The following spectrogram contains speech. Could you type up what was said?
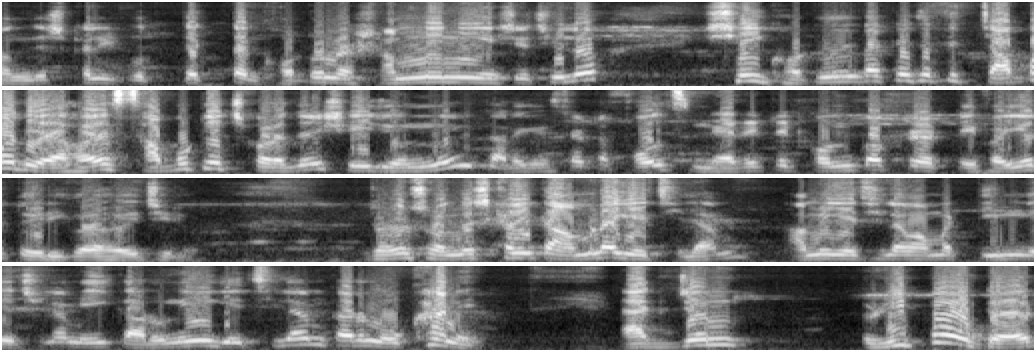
সন্দেশখালীর প্রত্যেকটা ঘটনা সামনে নিয়ে এসেছিল, সেই ঘটনাটাকে যাতে চাপা দেওয়া হয় সাবোটেজ করা যায়, সেই জন্যই তার এগেনস্ট একটা ফলস ন্যারেটেড কনকপ্টার এফআইআর তৈরি করা হয়েছিল। যখন সন্দেশখালীতে আমরা গেছিলাম, আমি গেছিলাম, আমার টিম গেছিলাম, এই কারণেই গেছিলাম, কারণ ওখানে একজন রিপোর্টার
